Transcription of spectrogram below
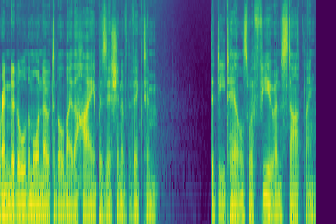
rendered all the more notable by the high position of the victim. The details were few and startling.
